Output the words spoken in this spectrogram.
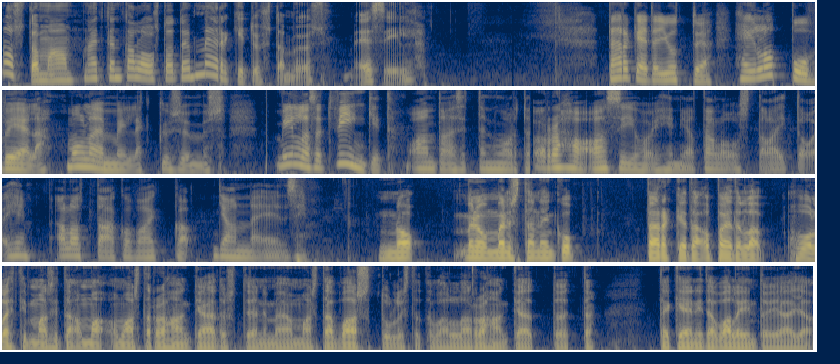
nostamaan näiden taloustaitojen merkitystä myös esille. Tärkeitä juttuja. Hei, loppuun vielä molemmille kysymys. Millaiset vinkit antaisitte nuorten raha-asioihin ja taloustaitoihin? Aloittaako vaikka Janne ensin? No minun mielestä niin kuin tärkeää opetella huolehtimaan sitä oma, omasta rahan käytöstä ja nimenomaan sitä vastuullista tavallaan rahan käyttöä, että tekee niitä valintoja ja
